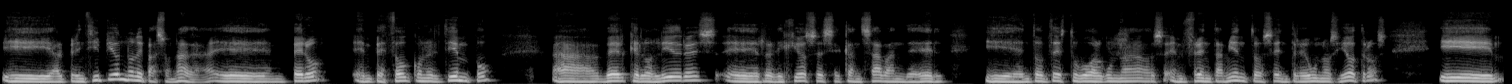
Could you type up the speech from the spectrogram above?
Y al principio no le pasó nada, eh, pero empezó con el tiempo a ver que los líderes eh, religiosos se cansaban de él y entonces tuvo algunos enfrentamientos entre unos y otros y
